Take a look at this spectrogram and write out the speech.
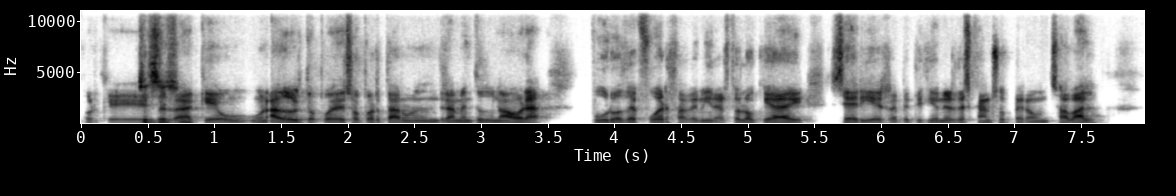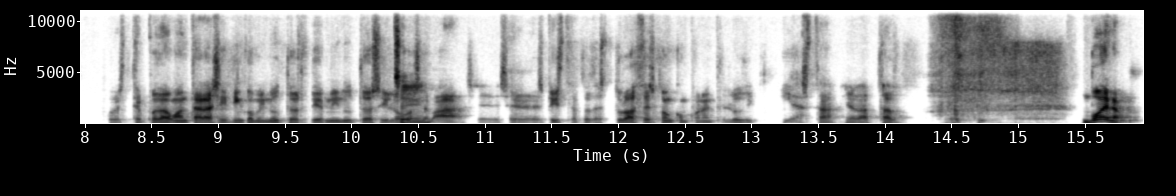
Porque es verdad que un, adulto puede soportar un entrenamiento de una hora puro de fuerza, de mira, esto es lo que hay, series, repeticiones, descanso, pero un chaval pues te puede aguantar así cinco minutos, diez minutos y luego se va, se, se, despista. Entonces tú lo haces con componente lúdico y ya está, y adaptado. Bueno,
